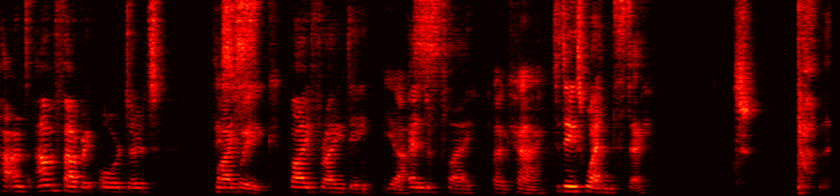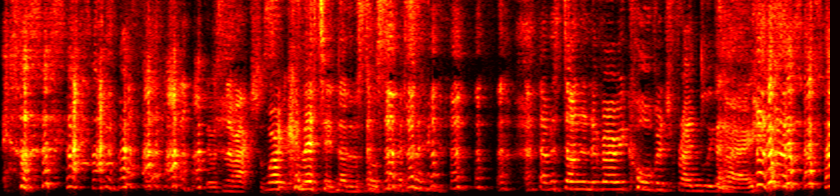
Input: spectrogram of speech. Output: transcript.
patterns and fabric ordered This by week, by Friday. yes. End of play. Okay. Today's Wednesday. There was no actual. We're split. committed. No, there was no splitting. Was done in a very COVID friendly way.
